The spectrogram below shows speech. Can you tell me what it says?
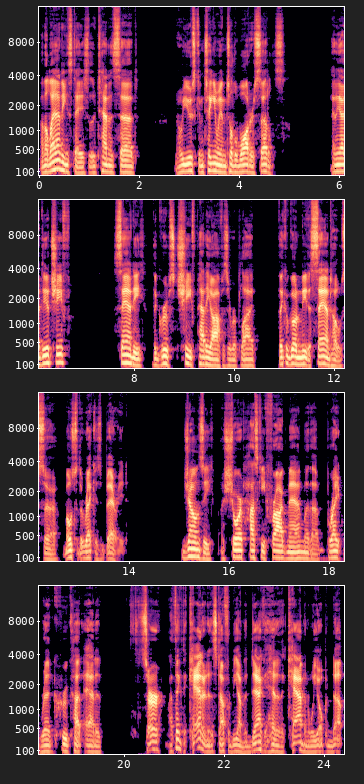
On the landing stage, the lieutenant said, No use continuing until the water settles. Any idea, Chief? Sandy, the group's chief petty officer, replied, Think we're going to need a sand hose, sir. Most of the wreck is buried. Jonesy, a short, husky frogman with a bright red crew cut, added, Sir, I think the cannon and stuff would be on the deck ahead of the cabin we opened up,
